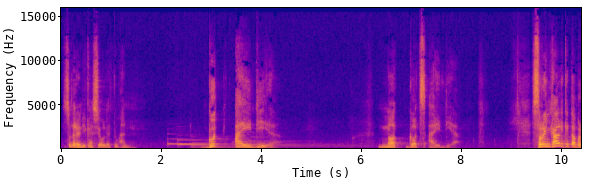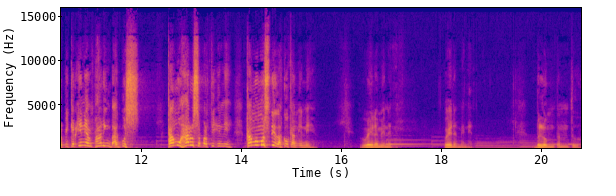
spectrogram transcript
Saudara yang dikasih oleh Tuhan. Good idea. Not God's idea. Seringkali kita berpikir ini yang paling bagus. Kamu harus seperti ini. Kamu mesti lakukan ini. Wait a minute. Wait a minute. Belum tentu.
